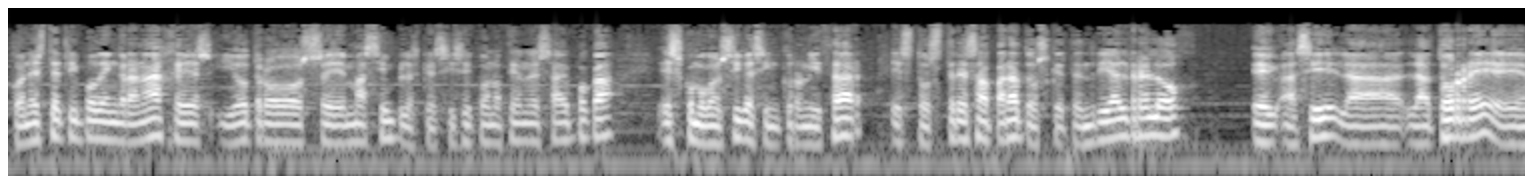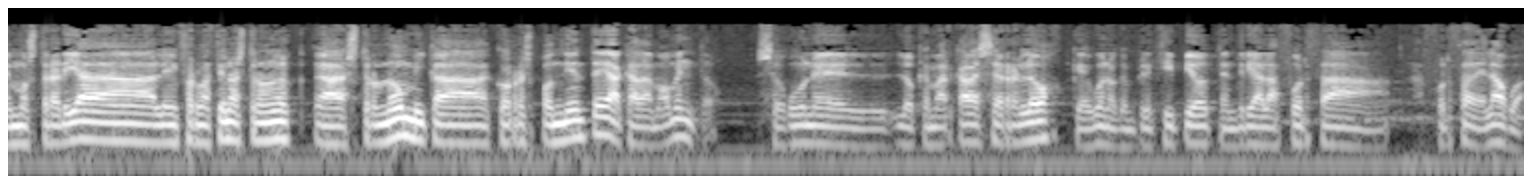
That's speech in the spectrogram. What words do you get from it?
Con este tipo de engranajes y otros eh, más simples que sí se conocían en esa época, es como consigue sincronizar estos tres aparatos que tendría el reloj eh, así, la, torre eh, mostraría la información astronómica correspondiente a cada momento, según el- lo que marcaba ese reloj, que bueno, que en principio tendría la fuerza, la fuerza del agua.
